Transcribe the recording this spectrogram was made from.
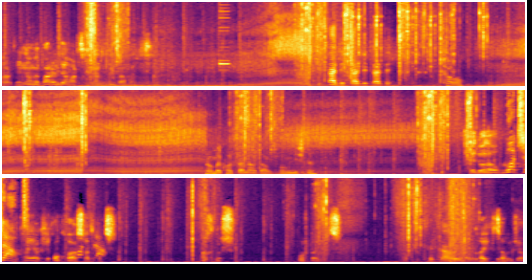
მარჯვენა მეპარები და მარცხენა თქვენ წამოდი. წადი წადი წადი თავო რომე ქვატანაა დავით მომინიშნე შედვა დაუბრუნე. Watch out! აი აქ იყო ქვა სადღაც. ახლოს. ორკაიც. ცე წავიდე კაი, წავიჯო.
